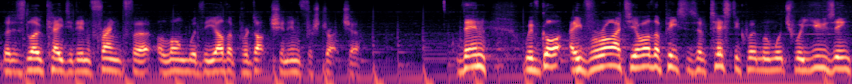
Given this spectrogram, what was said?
that is located in Frankfurt along with the other production infrastructure. Then we've got a variety of other pieces of test equipment which we're using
